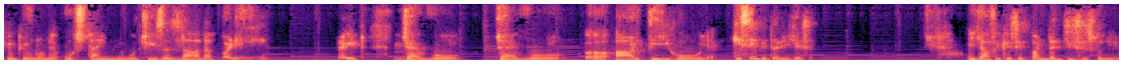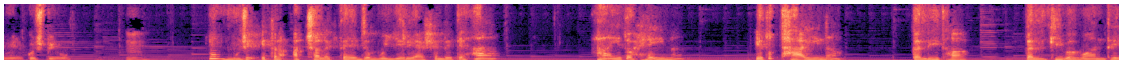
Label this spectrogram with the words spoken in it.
क्योंकि उन्होंने उस टाइम में वो चीज़ें ज़्यादा पढ़ी हैं। राइट हम्म। चाहे वो चाहे वो आरती हो या किसी भी तरीके से। या फिर किसी पंडित जी से सुनी हो या कुछ भी हो। हम्म। तो मुझे इतना अच्छा लगता है जब वो ये रिएक्शन देते हैं हाँ हाँ ये तो है ही ना। ये तो था ही ना। कल ही था कल की भगवान थे।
